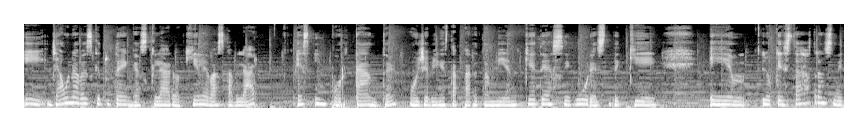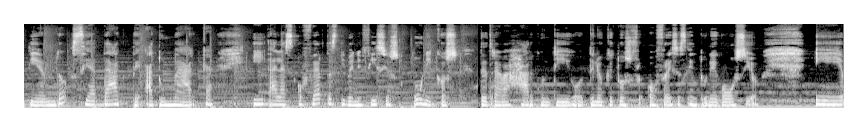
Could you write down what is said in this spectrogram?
Y ya una vez que tú tengas claro a quién le vas a hablar, es importante, oye bien esta parte también, que te asegures de que Em, lo que estás transmitiendo se adapte a tu marca y a las ofertas y beneficios únicos de trabajar contigo, de lo que tú ofreces en tu negocio, y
